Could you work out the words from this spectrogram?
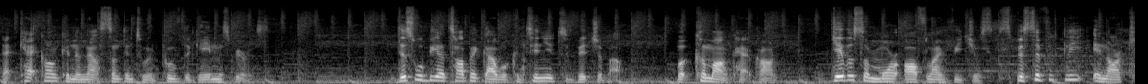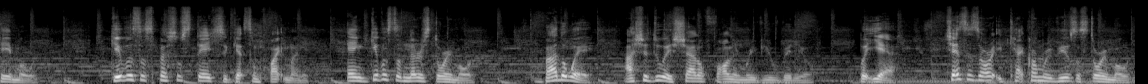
that Capcom can announce something to improve the game experience. This will be a topic I will continue to bitch about, but come on Capcom, give us some more offline features, specifically in arcade mode. Give us a special stage to get some fight money, and give us another story mode. By the way, I should do a Shadow Fallen review video. But yeah, chances are if Capcom reveals a story mode,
